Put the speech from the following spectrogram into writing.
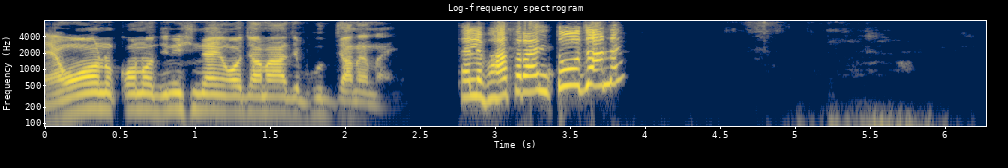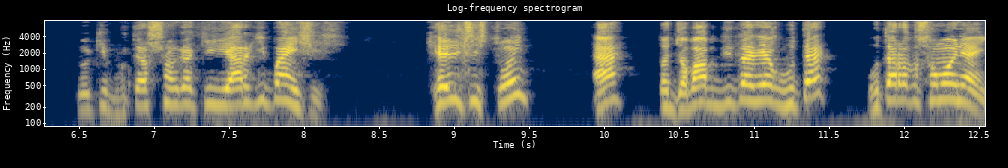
এমন কোন জিনিস নাই অজানা যে ভূত জানে নাই। তাহলে ভাত রাঁধতেও জানে। তুই কি ভূতের সঙ্গে কি আর কি পাইছিস? খেলছিস তুই? হ্যাঁ? তো জবাব দিতে যে ভূতে? ভূতের তো সময় নাই।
